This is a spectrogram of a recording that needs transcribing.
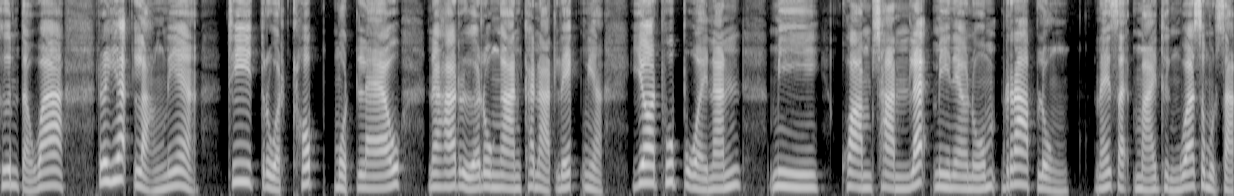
ขึ้น แต่ว่าระยะหลังเนี่ยที่ตรวจครบหมดแล้วนะคะหรือโรงงานขนาดเล็กเนี่ยยอดผู้ป่วยนั้นมี ความชันและมีแนวโน้มราบลง ในหมายถึงว่าสมุทรสา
